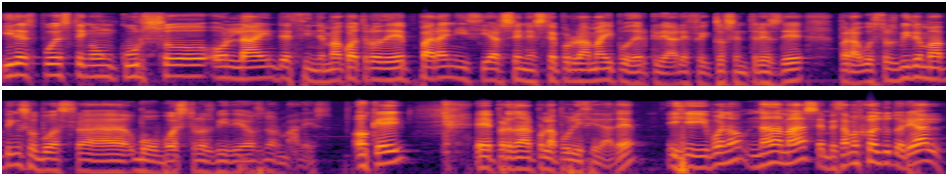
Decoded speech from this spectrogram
Y después tengo un curso online de Cinema 4D para iniciarse en este programa y poder crear efectos en 3D para vuestros videomappings o, o vuestros vídeos normales. ¿Ok? Eh, perdonad por la publicidad, ¿eh? Y bueno, nada más, empezamos con el tutorial.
